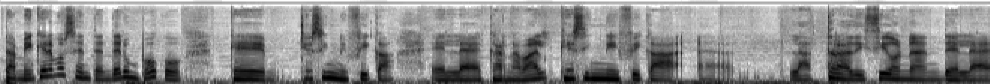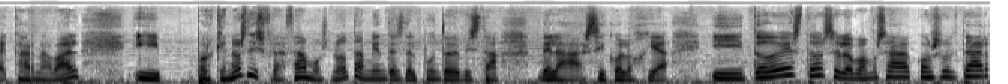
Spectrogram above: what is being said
también queremos entender un poco qué, qué significa el carnaval, qué significa la tradición del carnaval y por qué nos disfrazamos, ¿no? También desde el punto de vista de la psicología. Y todo esto se lo vamos a consultar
